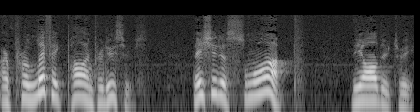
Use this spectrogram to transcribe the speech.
are prolific pollen producers. They should have swamped the alder tree.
